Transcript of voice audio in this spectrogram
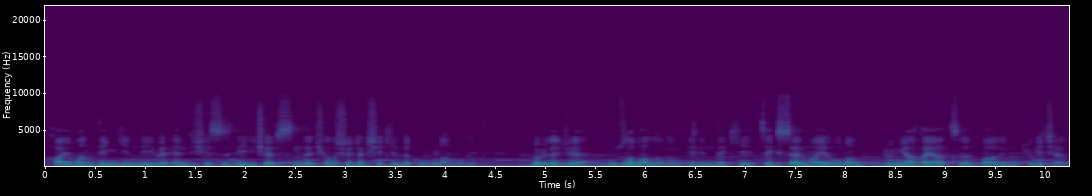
hayvan dinginliği ve endişesizliği içerisinde çalışacak şekilde kurgulanmalıydı. Böylece bu zavallının elindeki tek sermaye olan dünya hayatı bari mutlu geçerdi.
